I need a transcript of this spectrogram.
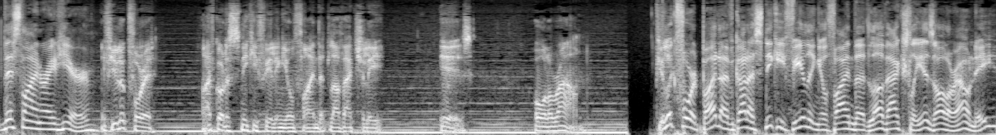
this line right here. If you look for it, I've got a sneaky feeling you'll find that love actually is all around. If you look for it, bud, I've got a sneaky feeling you'll find that love actually is all around, eh?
